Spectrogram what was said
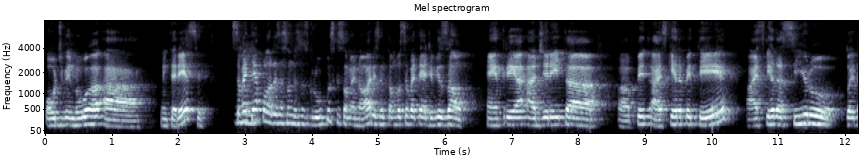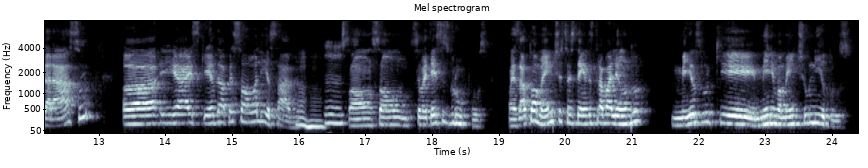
ou diminua a, o interesse, você uhum. vai ter a polarização desses grupos que são menores, então você vai ter a divisão entre a, a direita, a, a, esquerda PT, a esquerda Ciro doidaraço, uh, e a esquerda pessoal ali, sabe? Uhum. Hum. São, são, você vai ter esses grupos. Mas atualmente vocês têm eles trabalhando mesmo que minimamente unidos.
